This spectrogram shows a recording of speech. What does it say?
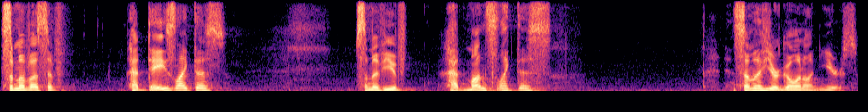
Some of us have had days like this. Some of you have had months like this. And some of you are going on years.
